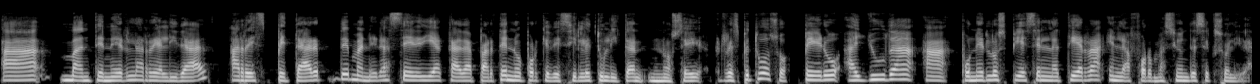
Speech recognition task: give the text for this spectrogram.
a mantener la realidad, a respetar de manera seria cada parte, no porque decirle tulita no sea respetuoso, pero ayuda a poner los pies en la tierra en la formación de sexualidad.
